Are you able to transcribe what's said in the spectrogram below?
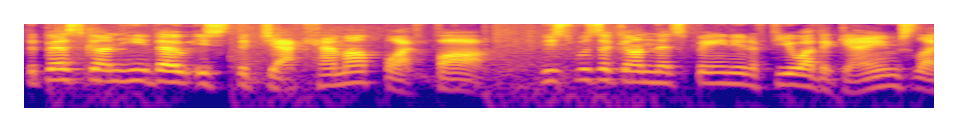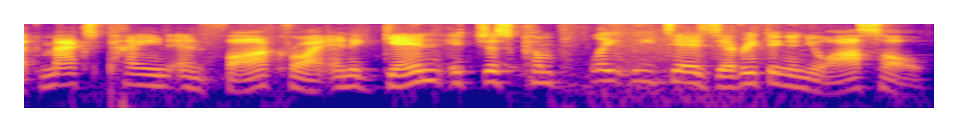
The best gun here though is the Jackhammer by far. This was a gun that's been in a few other games like Max Payne and Far Cry and again it just completely tears everything in your asshole.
